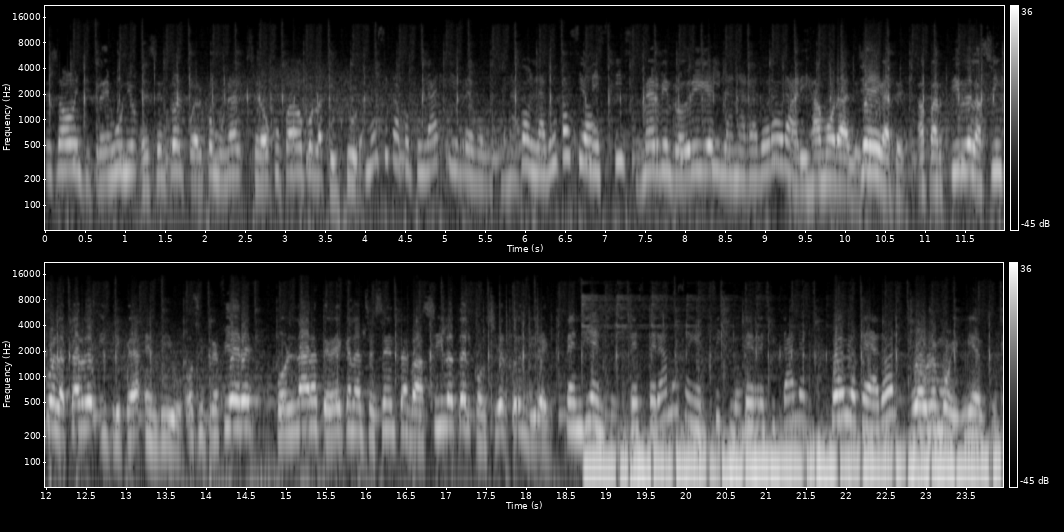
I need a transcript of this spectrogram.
Este sábado 23 de junio, el Centro del Poder Comunal será ocupado por la cultura. Música popular y revolucionaria. Con la agrupación Mestizo. Mervin Rodríguez y la narradora oral. Marija Morales. Llégate a partir de las 5 de la tarde y tripea en vivo. O si prefieres, pon Lara TV Canal 60 vacílate el concierto en directo. Pendiente, te esperamos en el ciclo de recitales Pueblo Creador. Pueblo en Movimiento.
